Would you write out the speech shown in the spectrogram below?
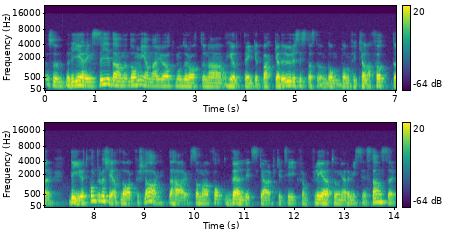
Alltså, regeringssidan de menar ju att Moderaterna helt enkelt backade ur i sista stund. De, de fick kalla fötter. Det är ju ett kontroversiellt lagförslag det här som har fått väldigt skarp kritik från flera tunga remissinstanser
